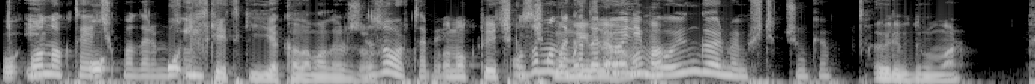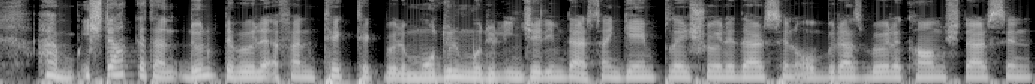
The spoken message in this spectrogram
o, O ilk- noktaya o, çıkmalarımız o zor. ilk etkiyi yakalamaları zor. Zor tabii. O noktaya çıkıp O zamana kadar öyle ama bir oyun görmemiştik çünkü. öyle bir durum var. Ha işte hakikaten dönüp de böyle efendim tek tek böyle modül modül inceleyeyim dersen gameplay şöyle dersin o biraz böyle kalmış dersin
